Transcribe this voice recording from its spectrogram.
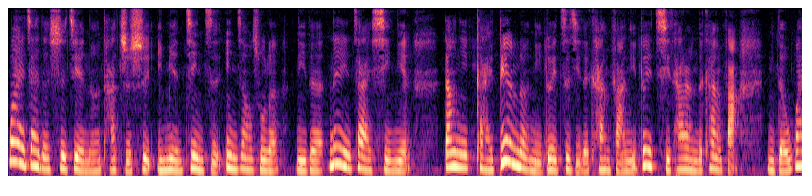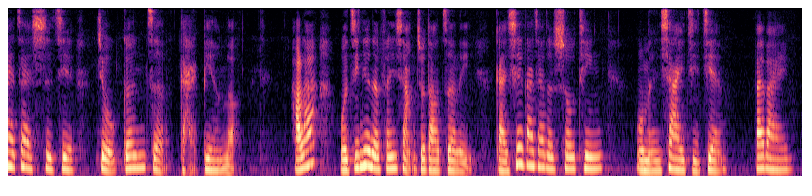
外在的世界呢，它只是一面镜子，映照出了你的内在信念。当你改变了你对自己的看法，你对其他人的看法，你的外在世界就跟着改变了。好啦，我今天的分享就到这里，感谢大家的收听，我们下一集见，拜拜。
